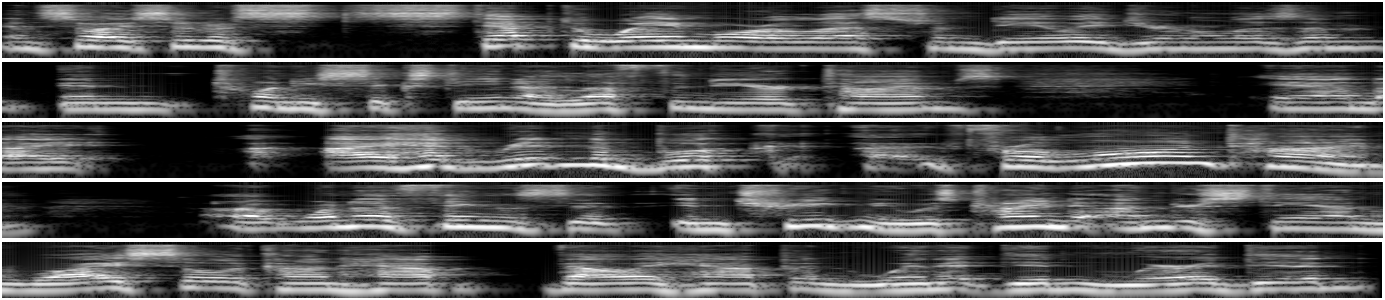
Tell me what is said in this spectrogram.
and so I sort of stepped away more or less from daily journalism in 2016. I left the New York Times and I I had written a book uh, for a long time. uh, one of the things that intrigued me was trying to understand why Silicon Valley happened when it did and where it did.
